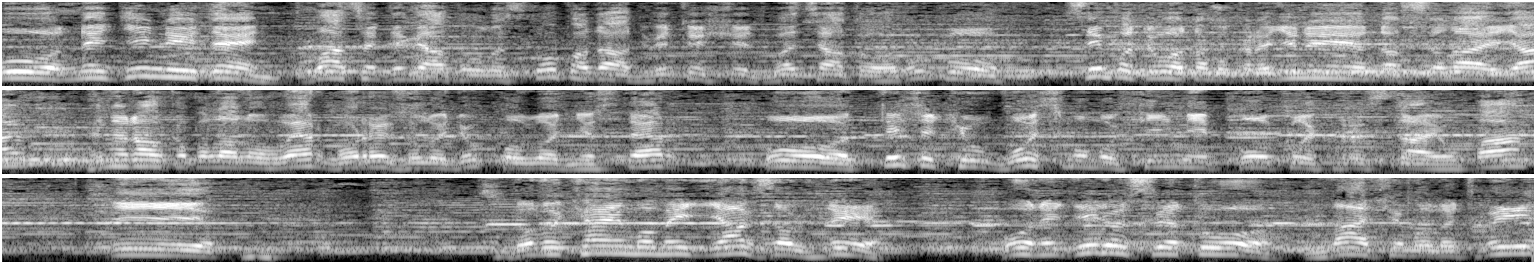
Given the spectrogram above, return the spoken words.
у недільний день, 29 листопада 2020 року. Всім патріотам України надсилаю я, генерал капелан ОВР Борис Голодюк, Павло Дністер у 1008 фільмі Поклик Христа і УПА. І Долучаємо ми, як завжди, у неділю святу наші молитви,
